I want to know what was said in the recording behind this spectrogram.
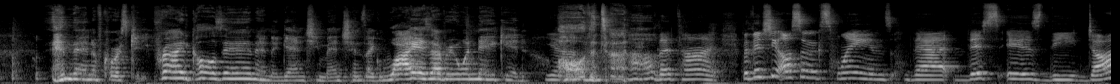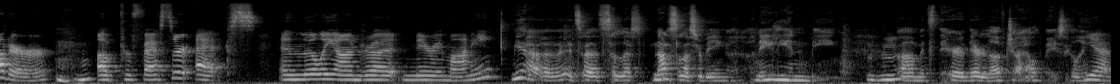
and then, of course, Kitty Pryde calls in, and again, she mentions, like, why is everyone naked Yeah. all the time? all the time. But then she also explains that this is the daughter Mm-hmm. of Professor X and Liliandra Neramani. Yeah, uh, it's a celest, not a celestial being, an alien being. Um, it's their their love child, basically. Mm-hmm. Yeah.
